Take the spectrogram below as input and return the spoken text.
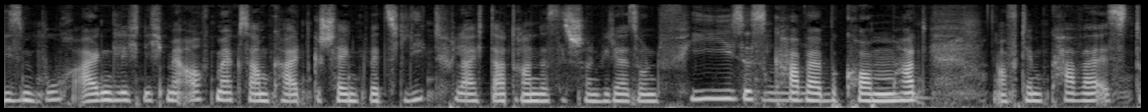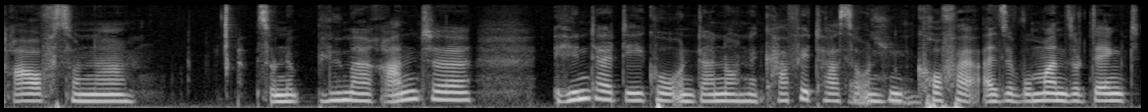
diesem Buch eigentlich nicht mehr Aufmerksamkeit geschenkt wird. Es liegt vielleicht daran, dass es schon wieder so ein fieses Cover bekommen hat. Auf dem Cover ist drauf so eine, so eine blümerante Hinterdeko und dann noch eine Kaffeetasse und ein Koffer. Also wo man so denkt,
